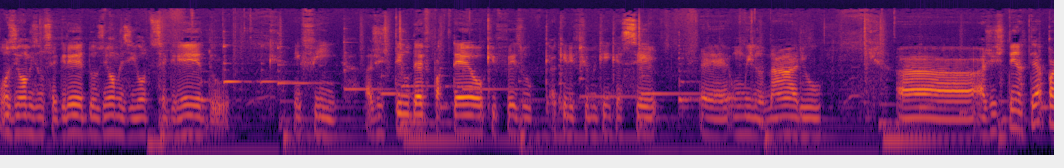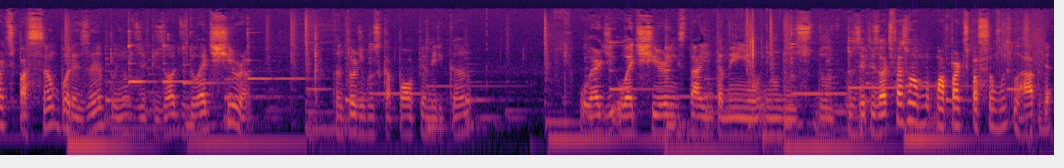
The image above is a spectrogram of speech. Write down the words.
11 Homens um Segredo, 12 Homens e Outro Segredo. Enfim, a gente tem o Dev Patel, que fez o, aquele filme Quem Quer Ser é, um Milionário. Ah, a gente tem até a participação, por exemplo, em um dos episódios do Ed Sheeran, cantor de música pop americano. O Ed, o Ed Sheeran está aí também em, um dos, do, dos episódios, faz uma, uma, participação muito rápida,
